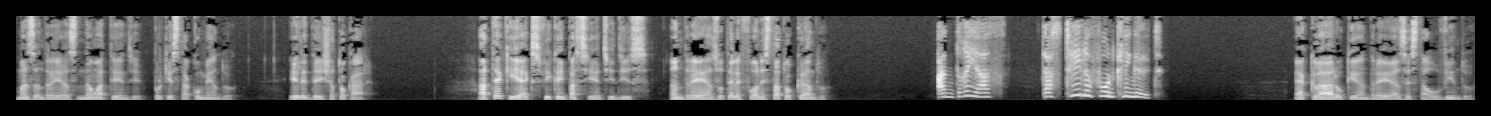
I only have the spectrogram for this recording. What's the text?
mas Andreas não atende porque está comendo. Ele deixa tocar. Até que X fica impaciente e diz: Andreas, o telefone está tocando. Andreas, das Telefon klingelt. É claro que Andreas está ouvindo.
